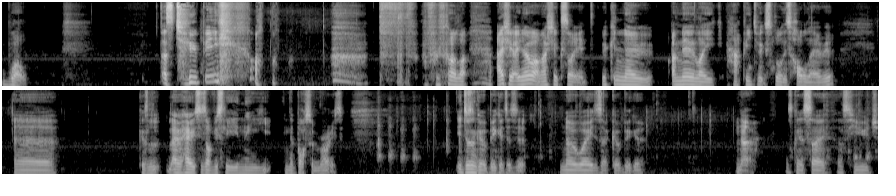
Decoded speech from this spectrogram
Whoa, that's too big. We've got a lot. Actually, you know what? I'm actually excited. We can now. I'm now like happy to explore this whole area. Uh, because our house is obviously in the in the bottom right. It doesn't go bigger, does it? No way does that go bigger. No, I was gonna say that's huge.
